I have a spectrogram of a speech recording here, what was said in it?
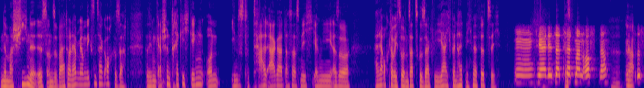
eine Maschine ist und so weiter. Und er hat mir am nächsten Tag auch gesagt, dass ihm ganz schön dreckig ging und ihn das total ärgert, dass er es nicht irgendwie, also hat er auch, glaube ich, so einen Satz gesagt wie, ja, ich bin halt nicht mehr 40. Mhm, ja, den Satz das, hört man oft, ne? Ja. Das ist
